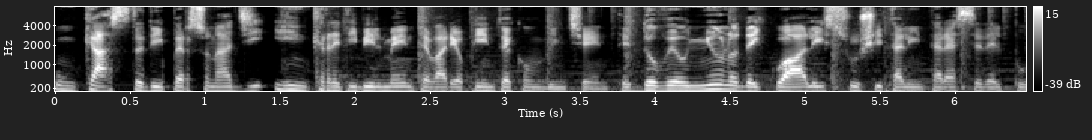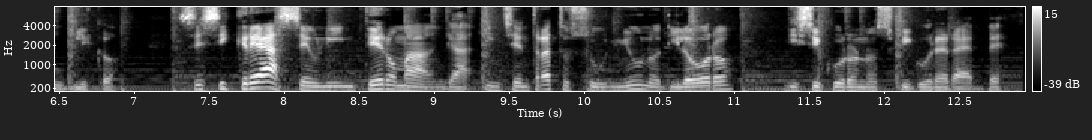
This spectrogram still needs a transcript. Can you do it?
un cast di personaggi incredibilmente variopinto e convincente, dove ognuno dei quali suscita l'interesse del pubblico. Se si creasse un intero manga incentrato su ognuno di loro, di sicuro non sfigurerebbe.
